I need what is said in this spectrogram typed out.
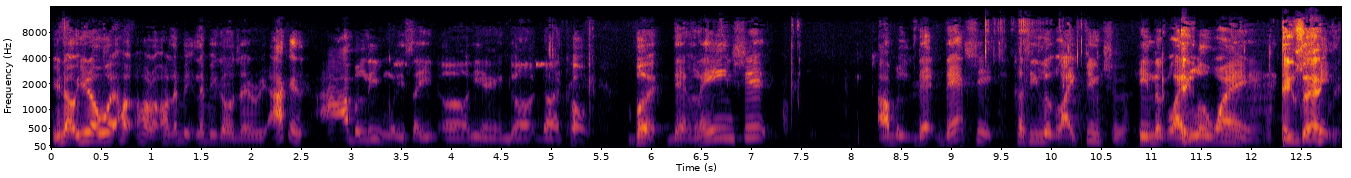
you know you know what hold, hold on hold on, let me let me go Jerry I can I believe him when he say uh he ain't done, done coke but that lean shit I be, that that shit because he looked like Future he looked like Ex- Lil Wayne Exactly.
